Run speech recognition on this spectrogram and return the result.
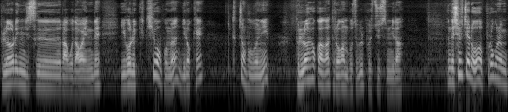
블러링지스라고 나와 있는데 이거를 키워 보면 이렇게 특정 부분이 블러 효과가 들어간 모습을 볼 수 있습니다. 근데 실제로 프로그램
